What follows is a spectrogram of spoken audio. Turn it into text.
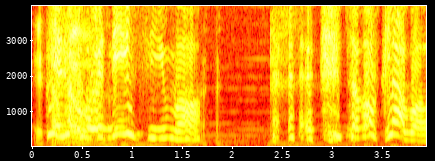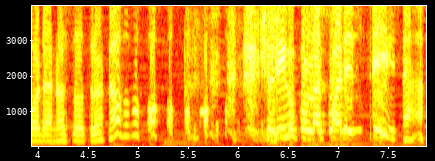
está pero buenísimo. Somos clavos ahora nosotros, ¿no? Yo digo por la cuarentena.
